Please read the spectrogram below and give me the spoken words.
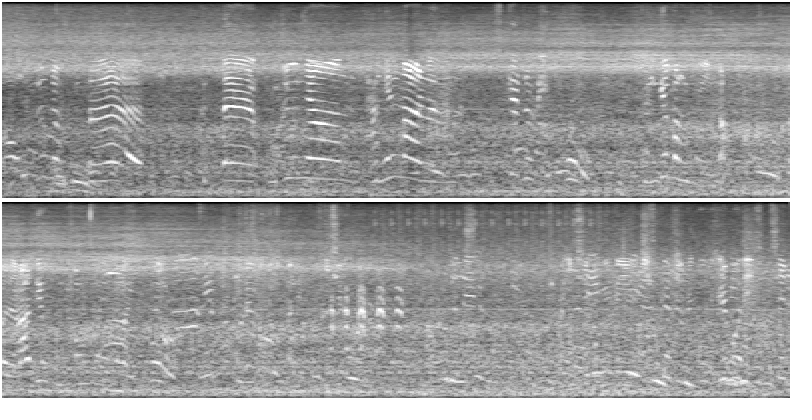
어, 5주년 근데 그때 5주년 당일날은 스케줄이 있고 공개 방송인가? 그 라디오 공개 방송인가 있고 그리고 아니 그 25. 그러니까 25일이 스케줄이고 일본이 27, 27.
